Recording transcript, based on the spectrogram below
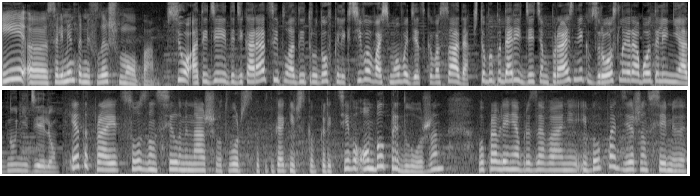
и э, с элементами флешмоба. Все от идеи до декораций – плоды трудов коллектива 8 детского сада. Чтобы подарить детям праздник, взрослые работали не одну неделю. Этот проект создан силами нашего творческого педагогического коллектива. Он был предложен в управлении образования и был поддержан всеми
